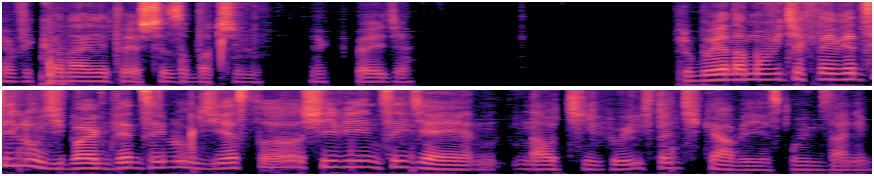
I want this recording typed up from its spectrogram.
A wykonanie to jeszcze zobaczymy, jak wejdzie. Próbuję namówić jak najwięcej ludzi, bo jak więcej ludzi jest, to się więcej dzieje na odcinku i wtedy ciekawiej jest moim zdaniem.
